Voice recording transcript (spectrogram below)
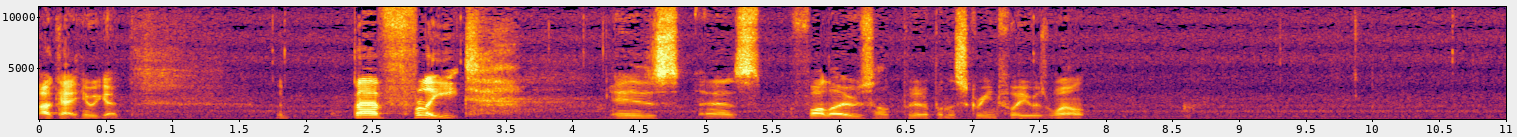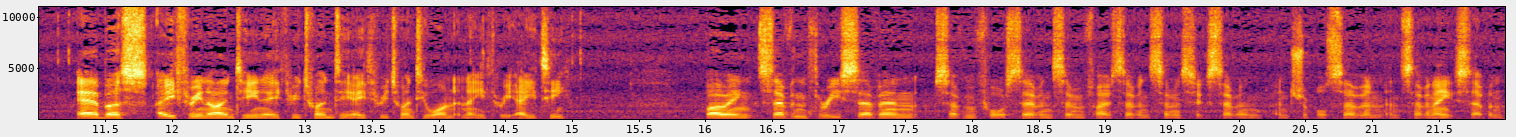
Okay, here we go. The BAV fleet is as follows. I'll put it up on the screen for you as well. Airbus A319, A320, A321, and A380. Boeing 737, 747, 757, 767, and 777 and 787.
